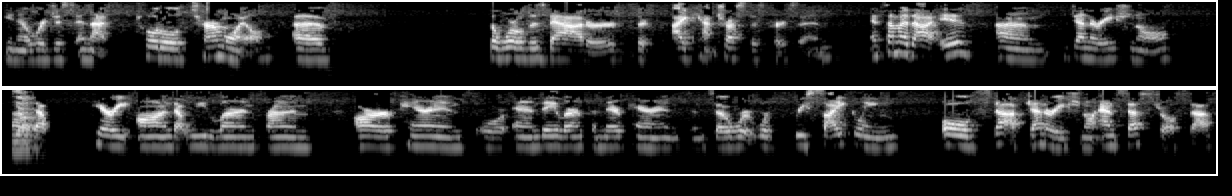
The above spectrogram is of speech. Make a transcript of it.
you know, we're just in that total turmoil of the world is bad or I can't trust this person. And some of that is um, generational uh, yeah. that carry on that we learn from our parents or and they learn from their parents and so we're, we're recycling old stuff generational ancestral stuff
